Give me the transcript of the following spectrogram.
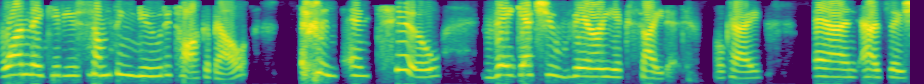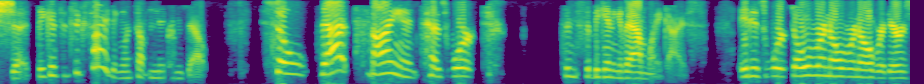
One, they give you something new to talk about. and two, they get you very excited, okay? And as they should, because it's exciting when something new comes out. So that science has worked since the beginning of Amway, guys. It has worked over and over and over. There's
